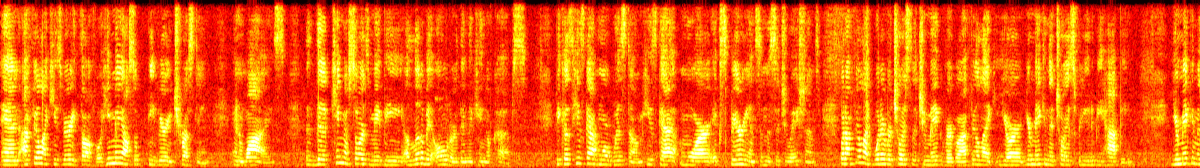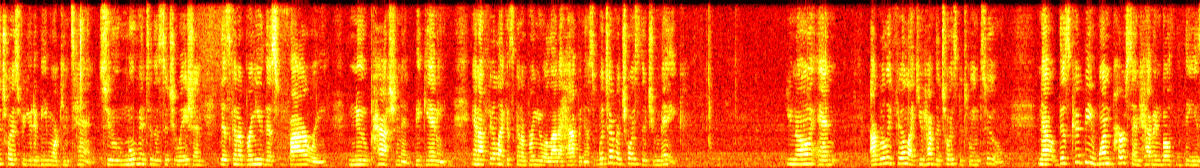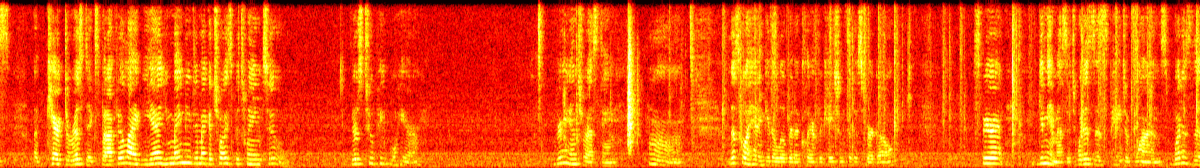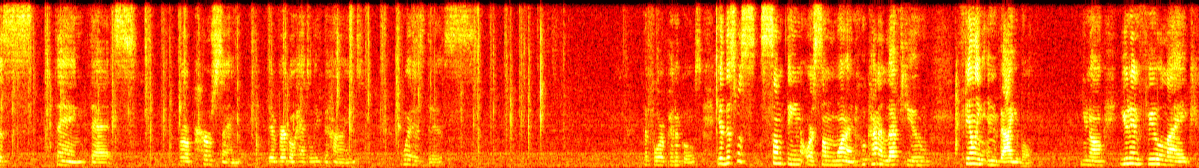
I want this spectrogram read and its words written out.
And I feel like he's very thoughtful. He may also be very trusting and wise. the King of Swords may be a little bit older than the King of Cups because he's got more wisdom. He's got more experience in the situations. But I feel like whatever choice that you make, Virgo, I feel like you're, you're making the choice for you to be happy. You're making the choice for you to be more content, to move into the situation that's going to bring you this fiery, new, passionate beginning. And I feel like it's going to bring you a lot of happiness, whichever choice that you make. You know, and I really feel like you have the choice between two. Now, this could be one person having both these uh, characteristics, but I feel like, yeah, you may need to make a choice between two. There's two people here. Very interesting. Hmm. Let's go ahead and get a little bit of clarification for this Virgo. Spirit, give me a message. What is this Page of Wands? What is this thing that's, or a person that Virgo had to leave behind? What is this? The Four of Pentacles. Yeah, this was something or someone who kind of left you feeling invaluable. You know, you didn't feel like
